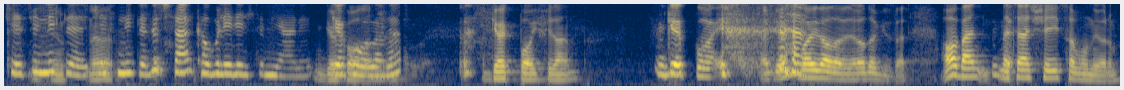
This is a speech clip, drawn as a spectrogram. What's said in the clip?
Kesinlikle, İsim, kesinlikle. Lütfen kabul edilsin yani. Gök Gök oğlanı. oğlanı. Gökboy filan. Gök boy. Ya Gökboy da olabilir o da güzel. Ama ben mesela şeyi savunuyorum.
